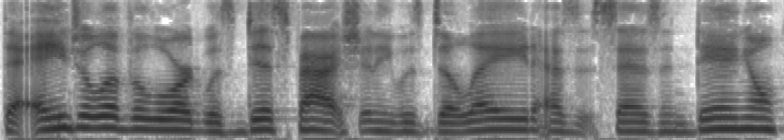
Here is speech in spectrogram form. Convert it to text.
the angel of the Lord was dispatched and he was delayed, as it says in Daniel.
